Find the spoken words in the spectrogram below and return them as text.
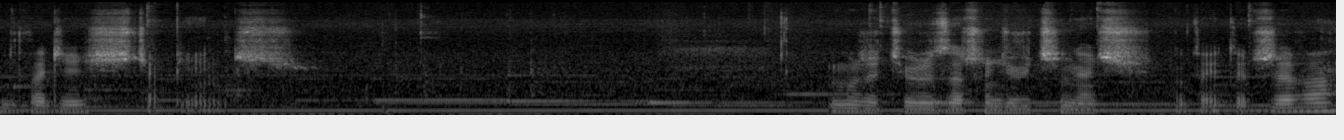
25. Możecie już zacząć wycinać tutaj te drzewa.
